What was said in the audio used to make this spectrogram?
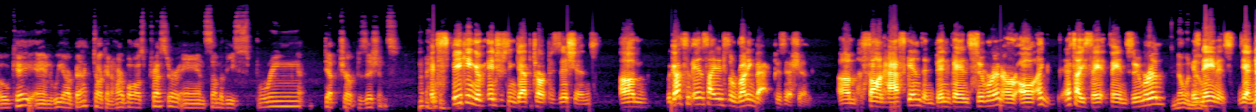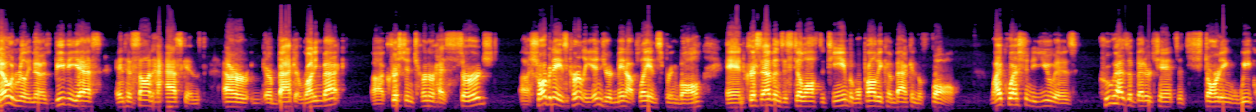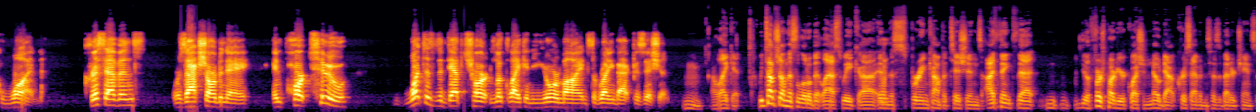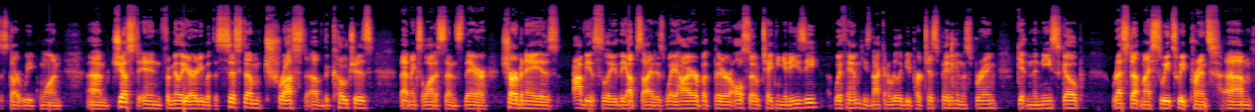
Okay, and we are back talking Harbaugh's presser and some of the spring depth chart positions. And speaking of interesting depth chart positions, um, we got some insight into the running back position. Um, Hassan Haskins and Ben Van Sumeren are all. I, that's how you say it, Van Sumeren. No one His knows. name is yeah. No one really knows. BVS and Hassan Haskins are are back at running back. Uh, Christian Turner has surged. Uh, Charbonnet is currently injured, may not play in spring ball, and Chris Evans is still off the team, but will probably come back in the fall. My question to you is: Who has a better chance at starting Week One, Chris Evans or Zach Charbonnet? And part two, what does the depth chart look like in your minds, the running back position? Mm, I like it. We touched on this a little bit last week uh, in the spring competitions. I think that the first part of your question, no doubt, Chris Evans has a better chance to start week one. Um, just in familiarity with the system, trust of the coaches, that makes a lot of sense there. Charbonnet is obviously the upside is way higher, but they're also taking it easy with him. He's not going to really be participating in the spring, getting the knee scope. Rest up, my sweet, sweet prince. Um,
